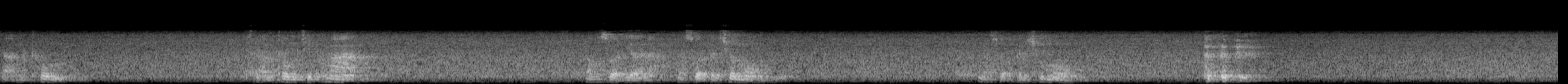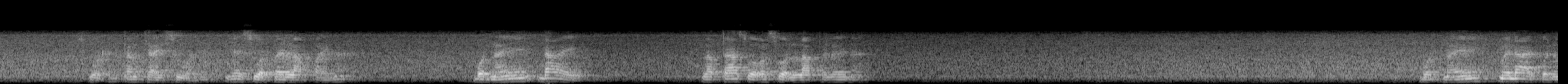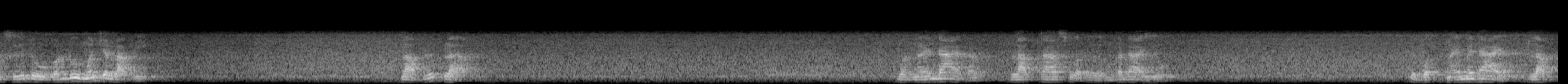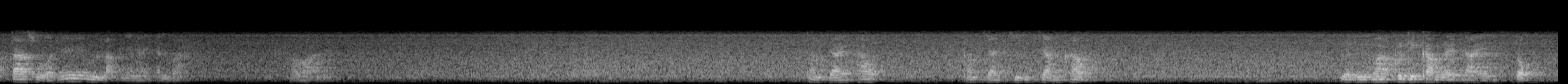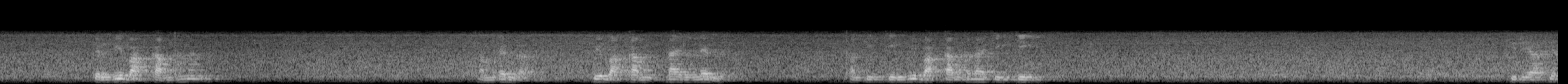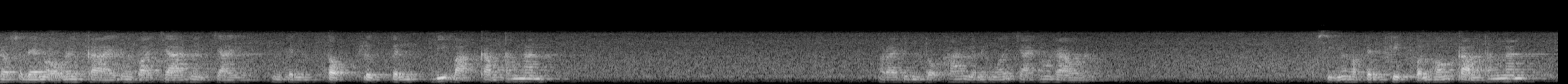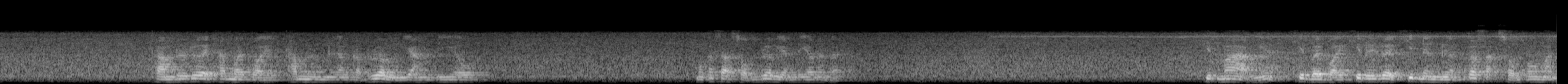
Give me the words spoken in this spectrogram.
สามทุ่มสามทุ่มสิบห้าเราสวดเยอะนะเราสวดเป็นชั่วโมงเราสวดเป็นชั่วโมง สวดให้ตั้งใจสวดไม่ได้สวดไปหลับไปนะ บทไหนได้ หลับตาสวดก็สวดหลับไปเลยนะ บทไหนไม่ได้เปิดหนังสือดูคนดูเหมือนจะหลับอีก หลับหรือเปล่า บทไหนได้ก็หลับตาสวดเอิมก็ได้อยู่แต่บทไหนไม่ได้ หลับตาสวดเอ๊มันหลับยังไงกันวะประมาณตั้งใจเข้าตั้งใจจริงจังเข้า อย่าลืมว่าพฤติกรรมใดๆตก เป็นวิบากกรรมทั้งนั้นทำเล่นกับวิบากกรรมได้เล่นทำจริงๆวิบากกรรมก็ได้จริงๆทีเดียวที่เราแสดงออกด้วยกายด้วยวาจาด้วยใจ มันเป็นตกหรือเป็นวิบากกรรมทั้งนั้น อะไรที่มันตกค้างอยู่ในหัวใจของเรานะ สิ่งนั้นก็เป็นผลผลของกรรมทั้งนั้นทำเรื่อยๆทำบ่อยๆทำเนืองๆกับเรื่องอย่างเดียว มันก็สะสมเรื่องอย่างเดียวนั่นแหละคิดมากเนี้ยคิดบ่อยๆ คิดเรื่อยๆ คิดเนืองๆก็สะสมของมัน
